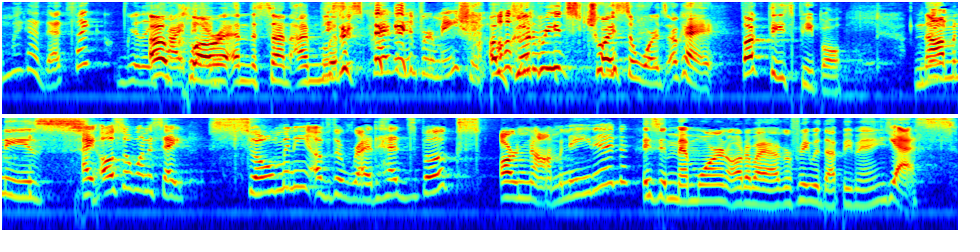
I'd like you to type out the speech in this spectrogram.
Oh my god, that's like really Oh, private. Clara and the Sun. I'm This literally is private information. Oh, Also- Goodreads Choice Awards. Okay, fuck these people. Nominees. I also want to say so many of the Redheads books are nominated. Is it memoir and autobiography? Would that be me? Yes.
